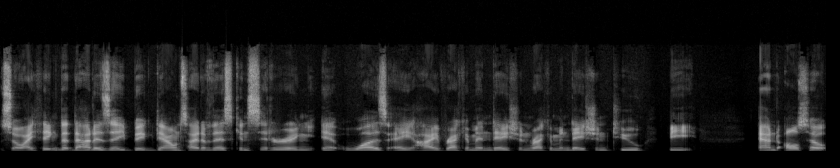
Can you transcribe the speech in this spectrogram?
So, I think that that is a big downside of this, considering it was a high recommendation, recommendation to be. And also,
